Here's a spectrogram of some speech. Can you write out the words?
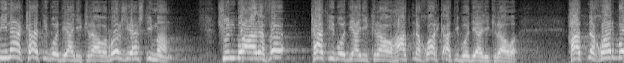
مینا کاتی بۆ دیاری کراوە، ڕۆژی هەشتی مانگ. چوون بۆ عەرەفە کاتی بۆ دیاری کراوە، هاتنە خوار کاتی بۆ دیاری کراوە. هاتنە خوار بۆ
